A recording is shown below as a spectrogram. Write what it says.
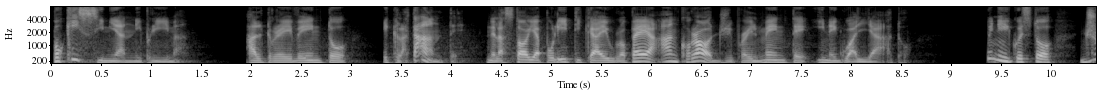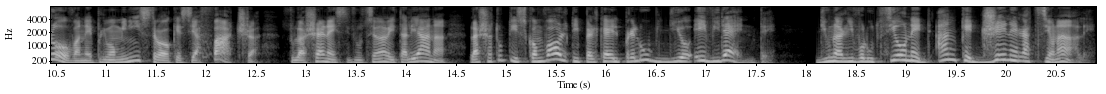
pochissimi anni prima. Altro evento eclatante nella storia politica europea, ancora oggi probabilmente ineguagliato. Quindi questo giovane primo ministro che si affaccia sulla scena istituzionale italiana lascia tutti sconvolti perché è il preludio evidente di una rivoluzione anche generazionale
